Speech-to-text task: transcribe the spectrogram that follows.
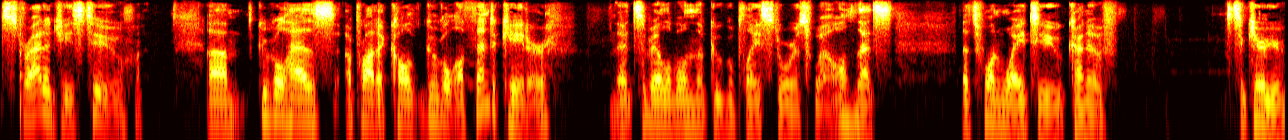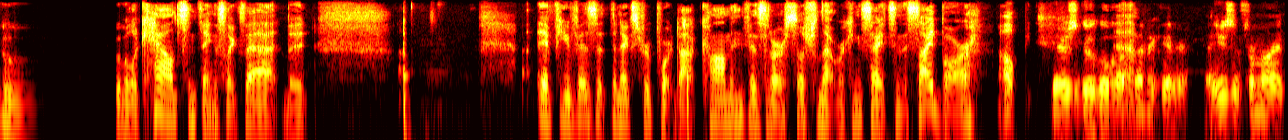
strategies too? Um, Google has a product called Google Authenticator that's available in the Google Play Store as well. That's that's one way to kind of secure your Google, Google accounts and things like that. But if you visit thenextreport.com and visit our social networking sites in the sidebar, oh, there's Google. Authenticator. I use it for mine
